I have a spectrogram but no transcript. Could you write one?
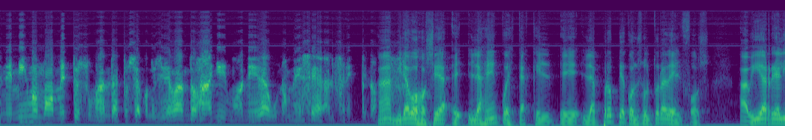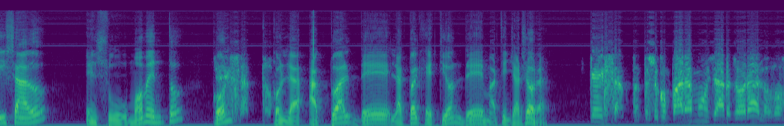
en el mismo momento de su mandato, o sea, cuando llevaban dos años y moneda unos meses al frente, ¿no? Ah, mira vos, o sea, eh, las encuestas que eh, la propia consultora Delfos había realizado en su momento con, con la actual de la actual gestión de Martín Yarlora. Exacto, entonces comparamos Yarlora a los dos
